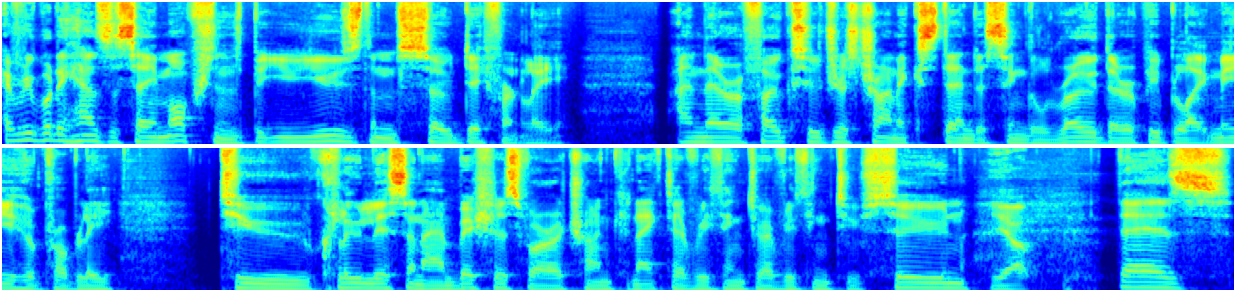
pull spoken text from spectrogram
Everybody has the same options, but you use them so differently. And there are folks who just try and extend a single road. There are people like me who are probably too clueless and ambitious, where I try and connect everything to everything too soon. Yep. There's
